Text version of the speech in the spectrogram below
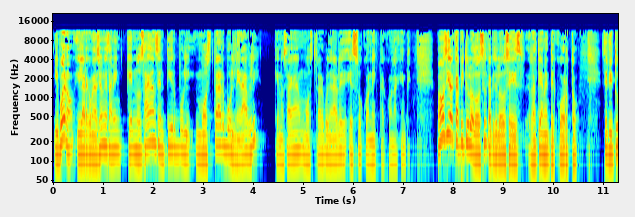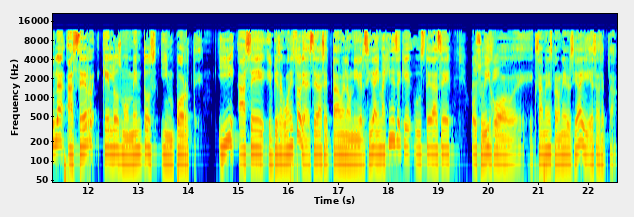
Y bueno, y la recomendación es también que nos hagan sentir, mostrar vulnerable, que nos hagan mostrar vulnerable, eso conecta con la gente. Vamos a ir al capítulo 12, el capítulo 12 es relativamente corto. Se titula Hacer que los momentos importen. Y hace, empieza con una historia de ser aceptado en la universidad. Imagínense que usted hace, o su hijo, exámenes para una universidad y es aceptado.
